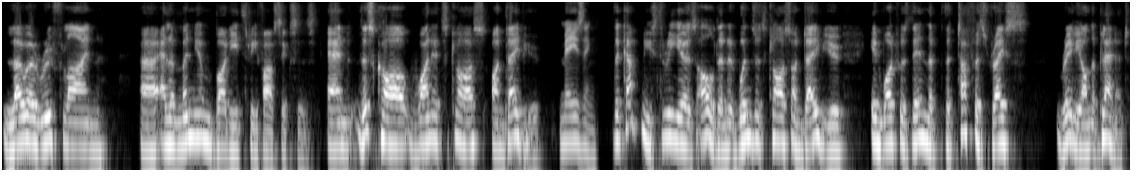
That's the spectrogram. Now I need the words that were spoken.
lower roofline, uh, aluminium bodied 356s. And this car won its class on debut. Amazing. The company's three years old and it wins its class on debut in what was then the, the toughest race really on the planet.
